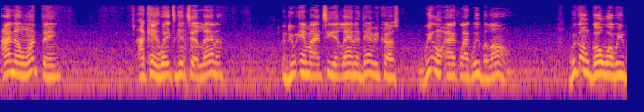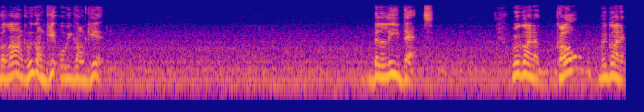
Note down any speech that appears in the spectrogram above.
I know one thing. I can't wait to get to Atlanta and do MIT Atlanta there because we're going to act like we belong. We're going to go where we belong. We're going to get what we're going to get. believe that. We're going to go, we're going to,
